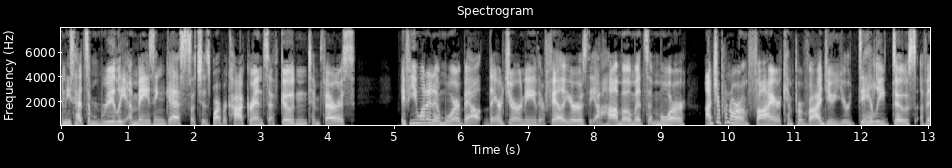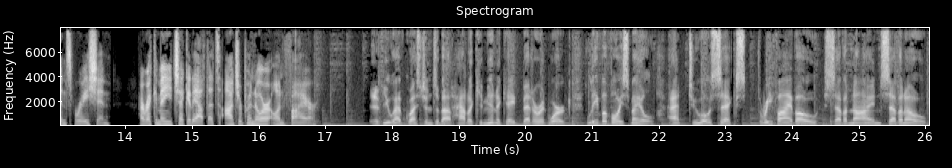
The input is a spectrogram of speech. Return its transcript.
And he's had some really amazing guests, such as Barbara Corcoran, Seth Godin, Tim Ferriss. If you want to know more about their journey, their failures, the aha moments, and more, Entrepreneur on Fire can provide you your daily dose of inspiration. I recommend you check it out. That's Entrepreneur on Fire. If you have questions about how to communicate better at work, leave a voicemail at 206 350 7970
